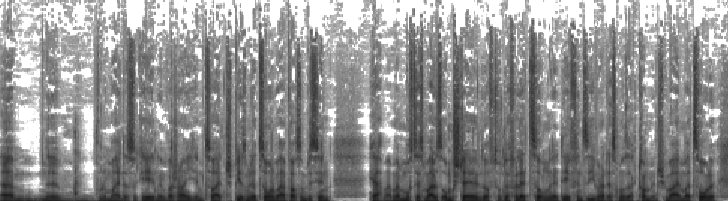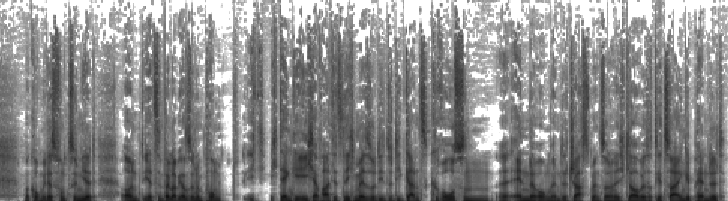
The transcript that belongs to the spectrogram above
ähm, ne, wo du meintest, okay, ne, wahrscheinlich im zweiten Spiel mit der Zone war einfach so ein bisschen, ja, man, musste erstmal alles umstellen, so oft eine Verletzung, eine Defensive und hat erstmal gesagt, komm, Mensch, wir einmal Zone, mal gucken, wie das funktioniert. Und jetzt sind wir, glaube ich, an so einem Punkt, ich, ich denke, ich erwarte jetzt nicht mehr so die, so die ganz großen äh, Änderungen und Adjustments, sondern ich glaube, es hat jetzt so eingependelt.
